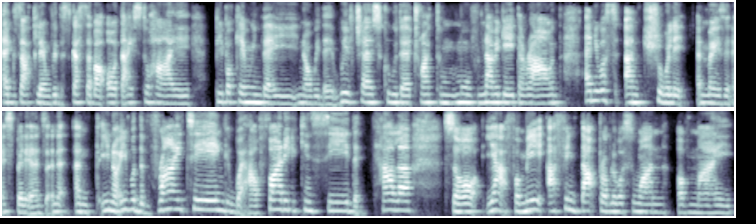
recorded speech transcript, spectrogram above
exactly and we discussed about oh that's too high people came in they you know with a wheelchair scooter trying to move navigate around and it was a truly amazing experience. And and you know even the writing where how far you can see the color. So yeah for me i think that probably was one of my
